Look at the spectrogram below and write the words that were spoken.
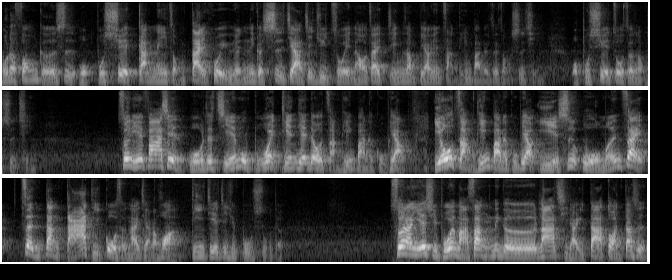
我的风格是我不屑干那种带会员那个市价进去追，然后在节目上表演涨停板的这种事情。我不屑做这种事情。所以你会发现，我的节目不会天天都有涨停板的股票，有涨停板的股票也是我们在震荡打底过程来讲的话，低阶进去部署的。虽然也许不会马上那个拉起来一大段，但是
